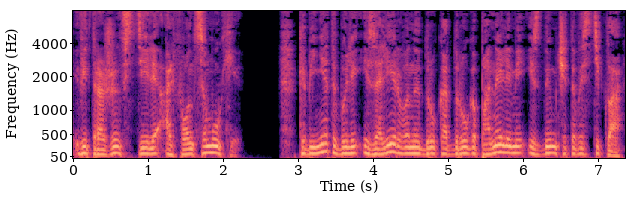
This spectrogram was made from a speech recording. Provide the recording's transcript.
витражи в стиле Альфонса Мухи. Кабинеты были изолированы друг от друга панелями из дымчатого стекла,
